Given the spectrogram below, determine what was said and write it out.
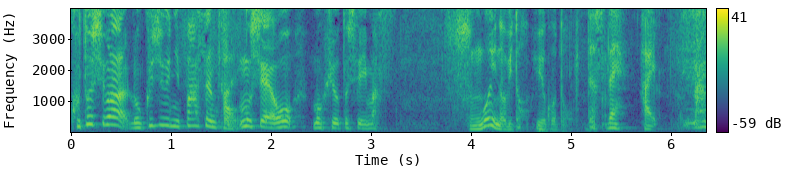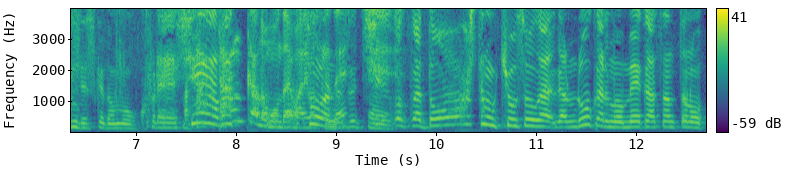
今年は62%のシェアを目標としています。すごい伸びということですね。はい。なんですけども、これ、シェアは、まあ、単価の問題もありますよね。そうなんです。中国はどうしても競争が、ローカルのメーカーさんとの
